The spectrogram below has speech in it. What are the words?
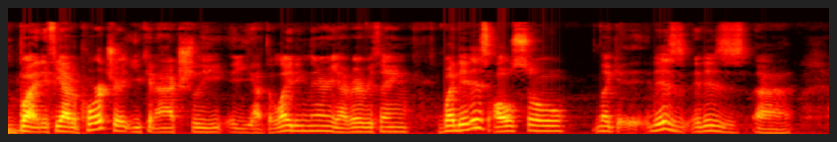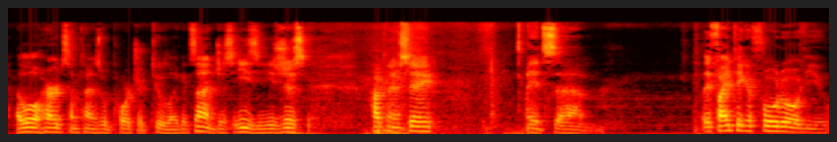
but if you have a portrait you can actually you have the lighting there you have everything. But it is also like it is it is uh, a little hard sometimes with portrait too. Like it's not just easy. It's just how can i say? It's um, if i take a photo of you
